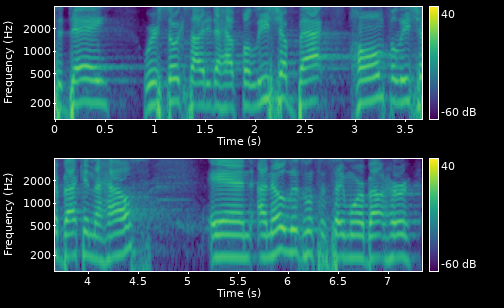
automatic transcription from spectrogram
today we're so excited to have Felicia back home, Felicia back in the house. And I know Liz wants to say more about her,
